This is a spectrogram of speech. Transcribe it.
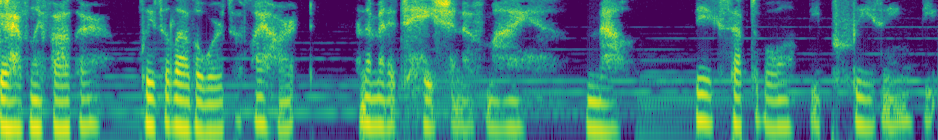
Dear Heavenly Father, please allow the words of my heart and the meditation of my mouth be acceptable, be pleasing, be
